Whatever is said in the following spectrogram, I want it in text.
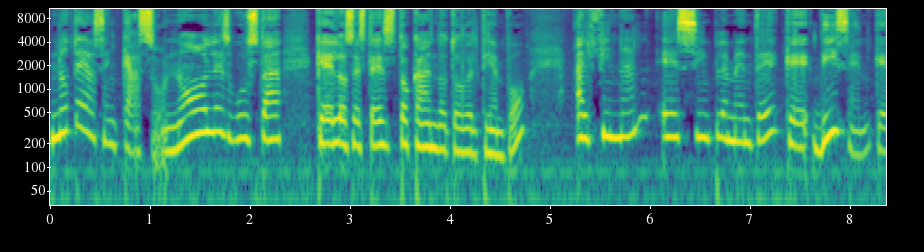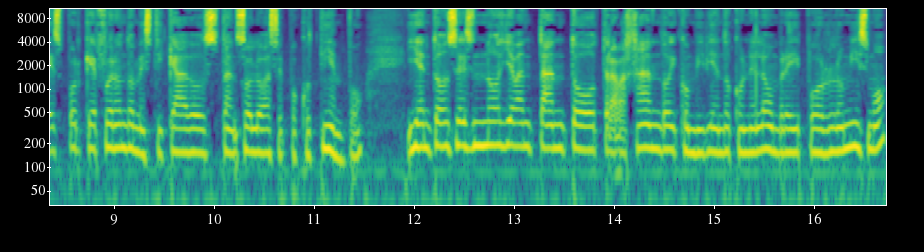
no te hacen caso, no les gusta que los estés tocando todo el tiempo al final es simplemente que dicen que es porque fueron domesticados tan solo hace poco tiempo y entonces no llevan tanto trabajando y conviviendo con el hombre y por lo mismo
